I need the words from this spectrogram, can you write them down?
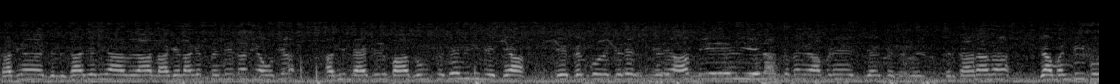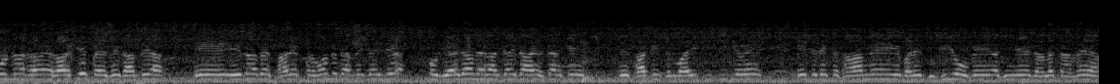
ਸਾਡੀਆਂ ਜਲਸਾ ਜਿਹੜੀਆਂ ਲਾਗੇ ਲਾਗੇ ਪਿੰਡੇ ਦਾ ਦੀਆਂ ਆਉਂਦੀਆਂ, ਅਸੀਂ ਲੈਟਰ ਬਾਥਰੂਮ ਕਿਤੇ ਵੀ ਨਹੀਂ ਦੇਖਿਆ। ਇਹ ਬਿਲਕੁਲ ਜਿਹੜੇ ਜਿਹੜੇ ਆਪ ਇਹ ਵੀ ਇਹਨਾਂ ਆਪਣੇ ਸਰਕਾਰਾਂ ਦਾ ਜਾਂ ਮੰਡੀ ਬੋਰਡ ਨਾਲ ਰਲ ਕੇ ਪੈਸੇ ਖਾਂਦੇ ਆ ਇਹ ਇਹਨਾਂ ਦੇ ਸਾਰੇ ਪ੍ਰਬੰਧ ਕਰਨੇ ਚਾਹੀਦੇ ਆ, ਉਹ ਜਾਇਜ਼ਾ ਲੈਣਾ ਚਾਹੀਦਾ ਇਸ ਕਰਕੇ ਤੇ ਸਾਡੀ ਸੁਣਵਾਈ ਕੀਤੀ ਜਾਵੇ। ਇਹ ਜਿਹੜੇ ਕਿਸਾਨ ਨੇ, ਇਹ ਬੜੇ ਦੁਖੀ ਹੋ ਕੇ ਅਸੀਂ ਇਹ ਗੱਲ ਕਰ ਰਹੇ ਆ।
